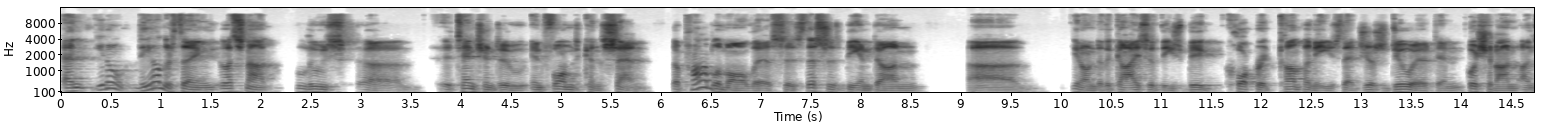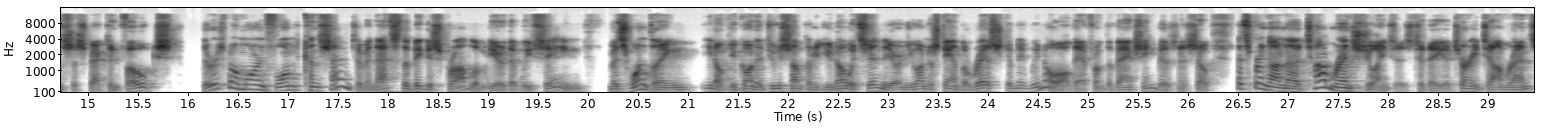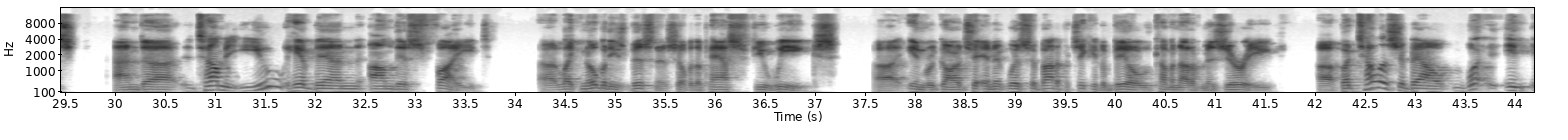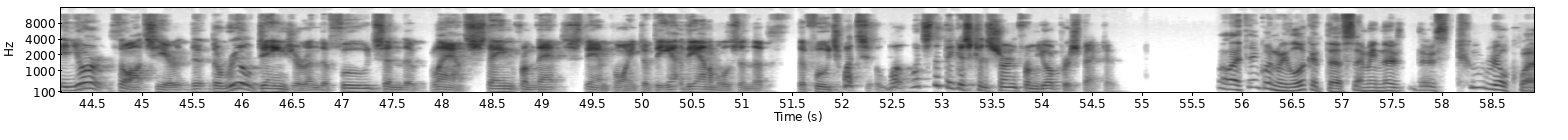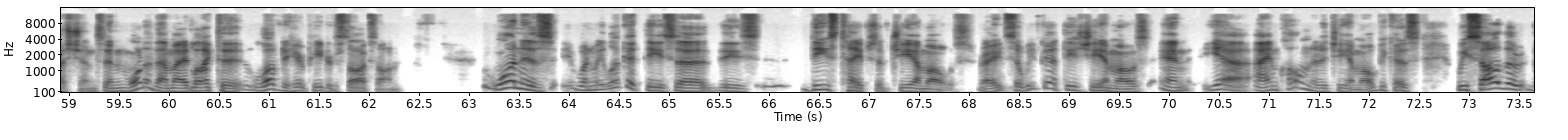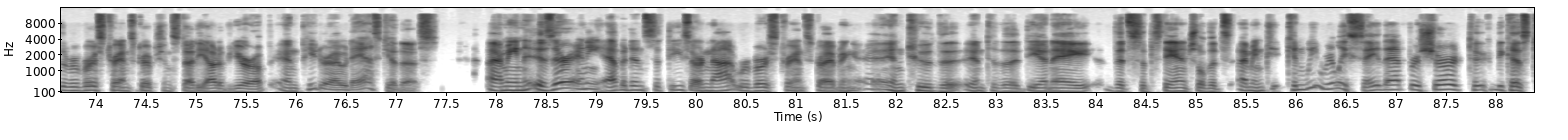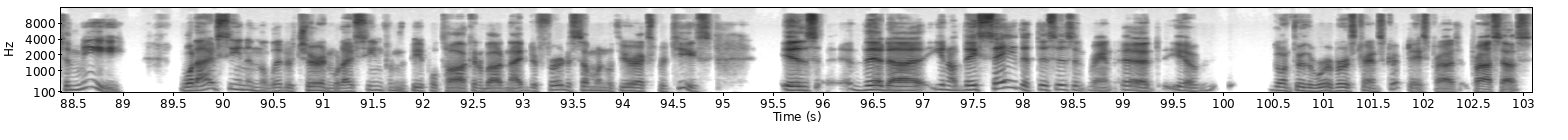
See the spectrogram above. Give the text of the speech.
and you know, the other thing, let's not lose uh, attention to informed consent. The problem all this is this is being done, uh, you know, under the guise of these big corporate companies that just do it and push it on unsuspecting folks there is no more informed consent. I mean, that's the biggest problem here that we've seen. I mean, it's one thing, you know, if you're going to do something you know it's in there and you understand the risk. I mean, we know all that from the vaccine business. So let's bring on uh, Tom Renz joins us today, attorney Tom Renz. And uh, tell me, you have been on this fight uh, like nobody's business over the past few weeks uh, in regards to, and it was about a particular bill coming out of Missouri uh, but tell us about what, in, in your thoughts here, the, the real danger in the foods and the plants, staying from that standpoint of the the animals and the the foods. What's what, what's the biggest concern from your perspective? Well, I think when we look at this, I mean, there's there's two real questions, and one of them I'd like to love to hear Peter's thoughts on. One is when we look at these uh, these these types of GMOs, right? So we've got these GMOs, and yeah, I'm calling it a GMO because we saw the the reverse transcription study out of Europe. And Peter, I would ask you this: I mean, is there any evidence that these are not reverse transcribing into the into the DNA that's substantial? That's I mean, c- can we really say that for sure? To because to me, what I've seen in the literature and what I've seen from the people talking about, and I defer to someone with your expertise, is that uh, you know they say that this isn't ran, uh, you know going through the reverse transcriptase pro- process,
